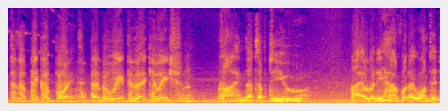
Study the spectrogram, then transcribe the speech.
Get to the pickup point and await evacuation. Fine, that's up to you. I already have what I wanted.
